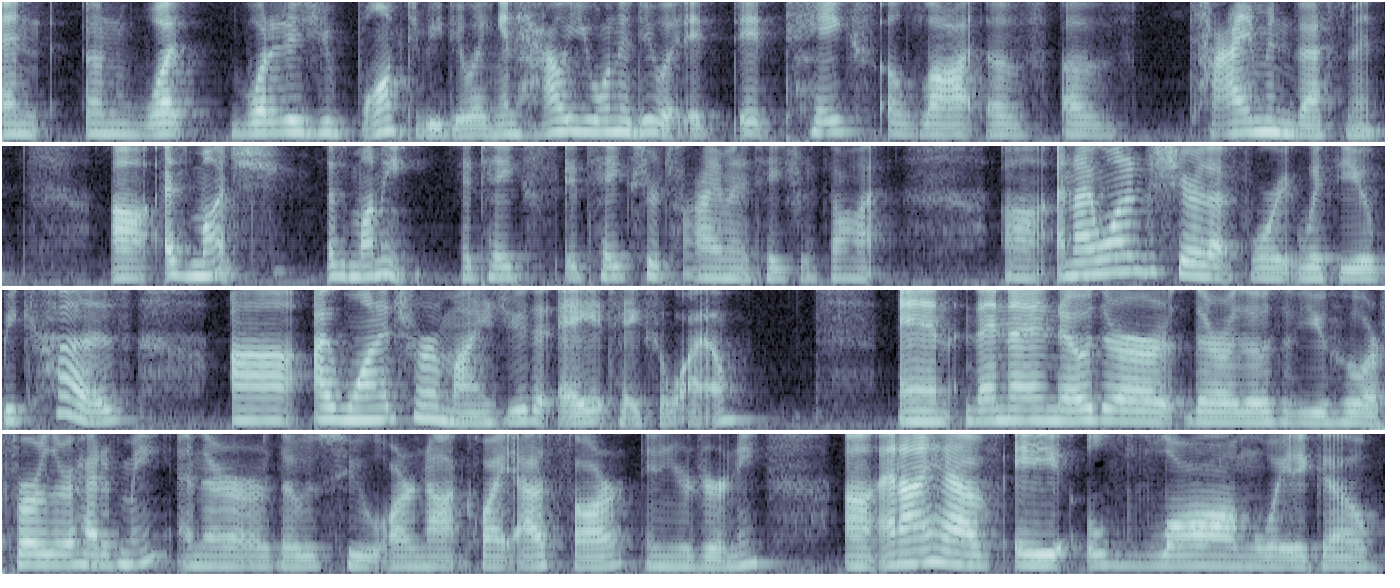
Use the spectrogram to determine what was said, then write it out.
and and what what it is you want to be doing and how you want to do it. It it takes a lot of of time investment, uh, as much as money. It takes it takes your time and it takes your thought. Uh, and I wanted to share that for with you because uh, I wanted to remind you that a it takes a while, and then I know there are there are those of you who are further ahead of me, and there are those who are not quite as far in your journey. Uh, and I have a long way to go.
